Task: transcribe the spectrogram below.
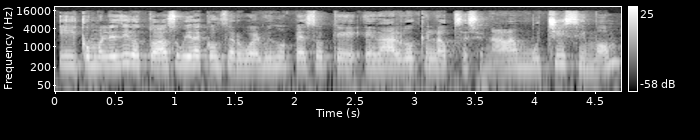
Y como les digo, toda su vida conservó el mismo peso que era algo que la obsesionaba muchísimo.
